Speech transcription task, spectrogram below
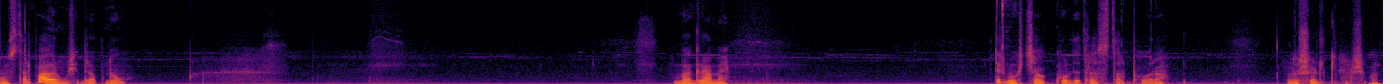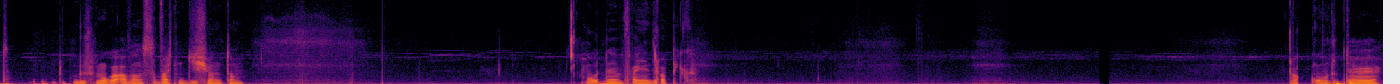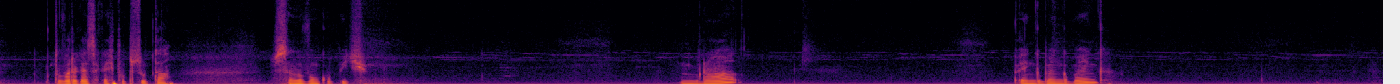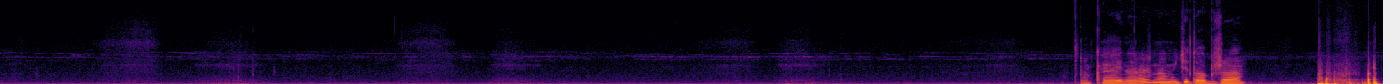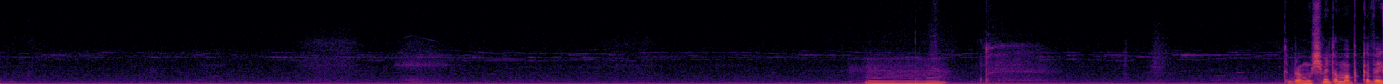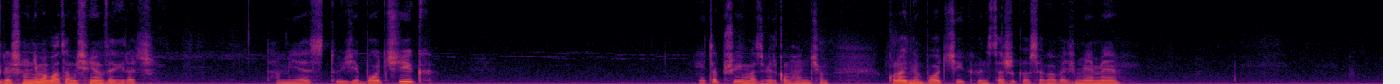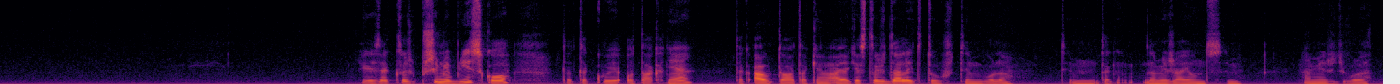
O, Star Power mu się dropnął. Chyba gramy. Też bym chciał, kurde, teraz Star Powera. Do szelki na przykład. Byś mogła awansować na dziesiątą. Kurde, fajny dropik. O kurde. Towarka jest jakaś popsuta. Muszę nową kupić. Dobra. Bang, bang, bang. Okej, na razie nam idzie dobrze. Dobra, musimy tą mapkę wygrać. No nie ma bata, musimy ją wygrać. Tam jest, tu idzie bocik. I to przyjmę z wielką chęcią. Kolejny bocik, więc też go sobie weźmiemy. Jest jak ktoś przy mnie blisko, to atakuje o tak, nie? Tak auto atakiem, a jak jest ktoś dalej, to to już tym wolę. Tym tak namierzającym. Namierzyć wolę.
